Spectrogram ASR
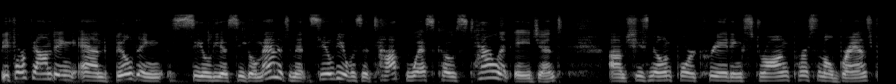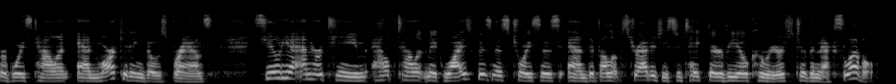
Before founding and building Celia Siegel Management, Celia was a top West Coast talent agent. Um, she's known for creating strong personal brands for voice talent and marketing those brands. Celia and her team help talent make wise business choices and develop strategies to take their VO careers to the next level.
